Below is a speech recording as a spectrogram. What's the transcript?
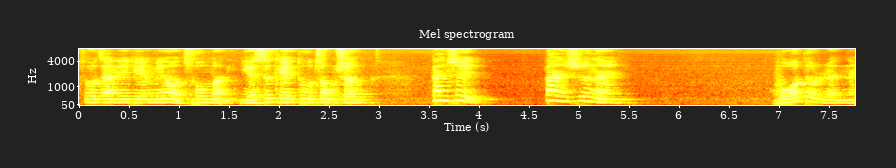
坐在那边没有出门，也是可以度众生，但是，但是呢，活的人呢？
